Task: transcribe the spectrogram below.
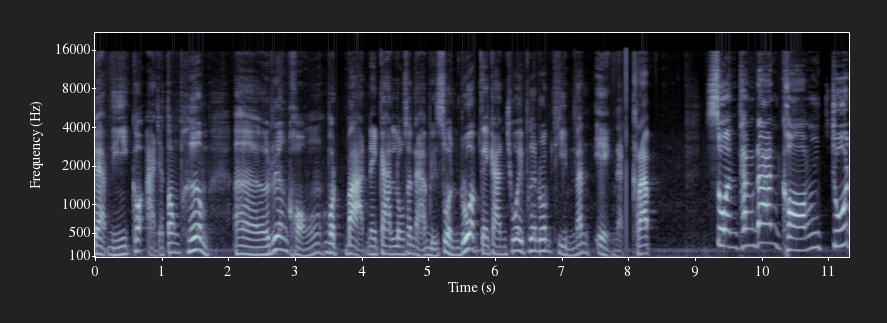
แบบนี้ก็อาจจะต้องเพิ่มเเรื่องของบทบาทในการลงสนามหรือส่วนร่วมในการช่วยเพื่อนร่วมทีมนั่นเองนะครับ ส่วนทางด้านของจู๊ด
